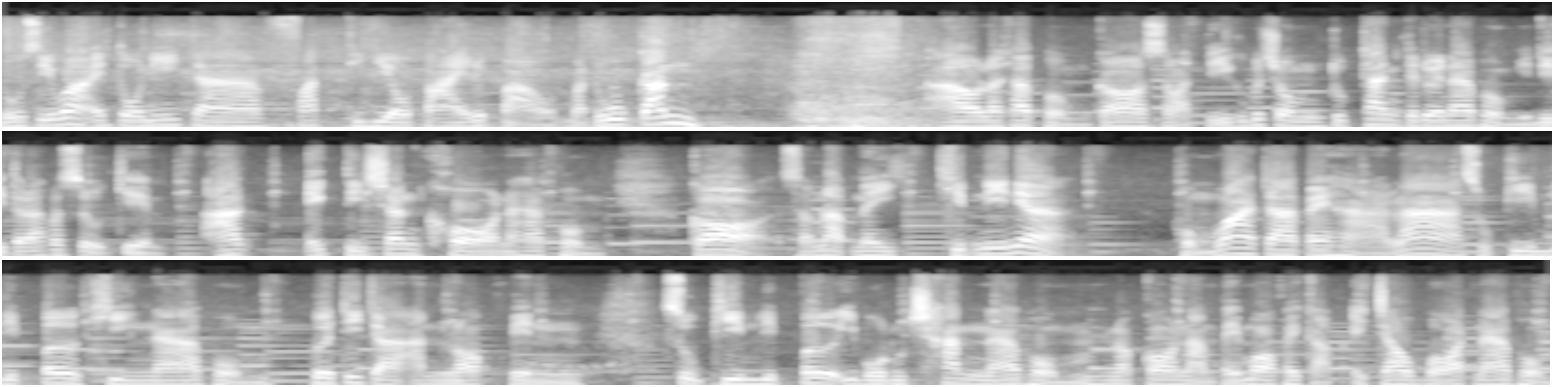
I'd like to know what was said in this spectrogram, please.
ดูซิว่าไอตัวนี้จะฟัดทีเดียวตายหรือเปล่า มาดูกัน เอาละครับผมก็สวัสดีคุณผู้ชมทุกท่านกันด้วยนะครับผม ยินดีต้อนรับเข้าสู่เกม Arc Extinction Core นะครับผม ก็สำหรับในคลิปนี้เนี่ย ผมว่าจะไปหาล่าสุพีมริปเปอร์คิงนะครับผม เพื่อที่จะอันล็อกเป็นสุพีมริปเปอร์อีโวลูชันนะครับผม แล้วก็นำไปมอบให้กับไอ้เจ้าบอสนะครับผม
